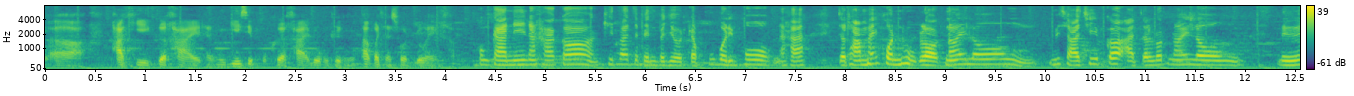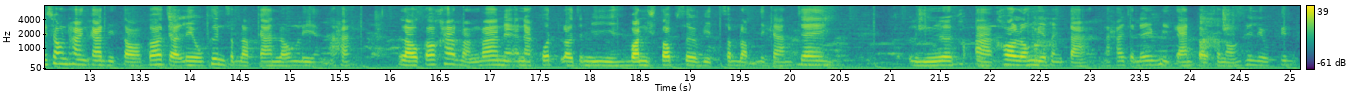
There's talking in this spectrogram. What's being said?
ภาคีเครือข่ายทั้ง26เครือข่ายรวมถึงภาคประชาชนด้วยครับ โครงการนี้นะคะก็คิดว่าจะเป็นประโยชน์กับผู้บริโภคนะคะ จะทำให้คนถูกหลอกน้อยลงวิชาชีพก็อาจจะลดน้อยลง หรือช่องทางการติดต่อก็จะเร็วขึ้นสำหรับการร้องเรียนนะคะ เราก็คาดหวังว่าในอนาคตเราจะมี one stop service สำหรับในการแจ้ง หรืออข้อร้องเรียนต่างๆนะคะจะได้มีการตอบสนองให้เร็วขึ้น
